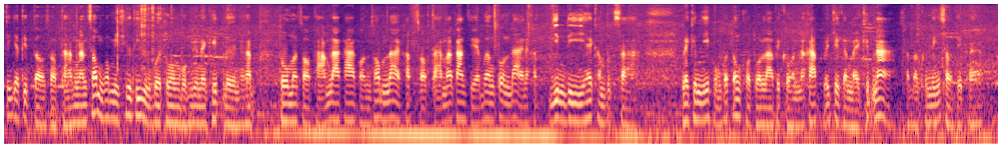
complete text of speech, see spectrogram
ที่จะติดต่อสอบถามงานซ่อมก็มีชื่อที่อยู่เบอร์โทรของผมอยู่ในคลิปเลยนะครับโทรมาสอบถามราคาก่อนซ่อมได้ครับ สอบถามอาการเสียเบื้องต้นได้นะครับ ยินดีให้คำปรึกษา และคลิปนี้ผมก็ต้องขอตัวลาไปก่อนนะครับ ไว้เจอกันใหม่คลิปหน้าสำหรับคลิปนี้สวัสดีครับ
